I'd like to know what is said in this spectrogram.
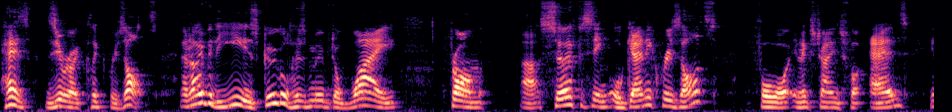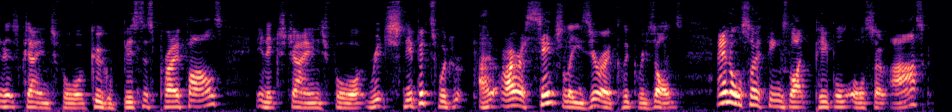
has zero click results. And over the years, Google has moved away from uh, surfacing organic results for in exchange for ads, in exchange for Google business profiles, in exchange for rich snippets, which are essentially zero click results, and also things like people also ask,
